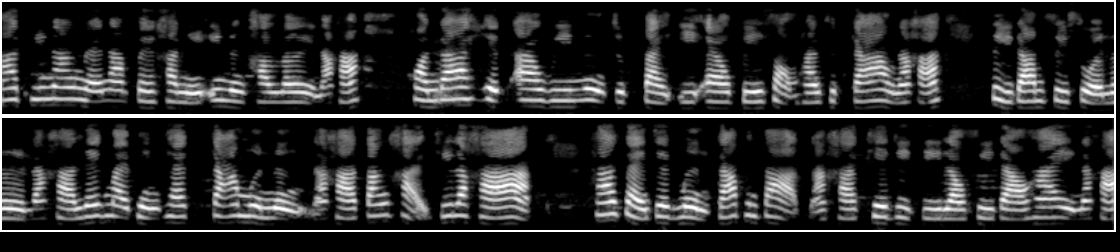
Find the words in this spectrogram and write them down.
5 ที่นั่งแนะนำเป็นคันนี้อีกหนึ่งคันเลยนะคะ Honda HR-V 1.8 EL ปี 2019 นะคะ สีดำสีสวยเลยนะคะ เลขใหม่เพียงแค่ 91,000นะคะ ตั้งขายที่ราคา 579,000 บาทนะคะ เครดิตดีเราฟรีดาวให้นะคะ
